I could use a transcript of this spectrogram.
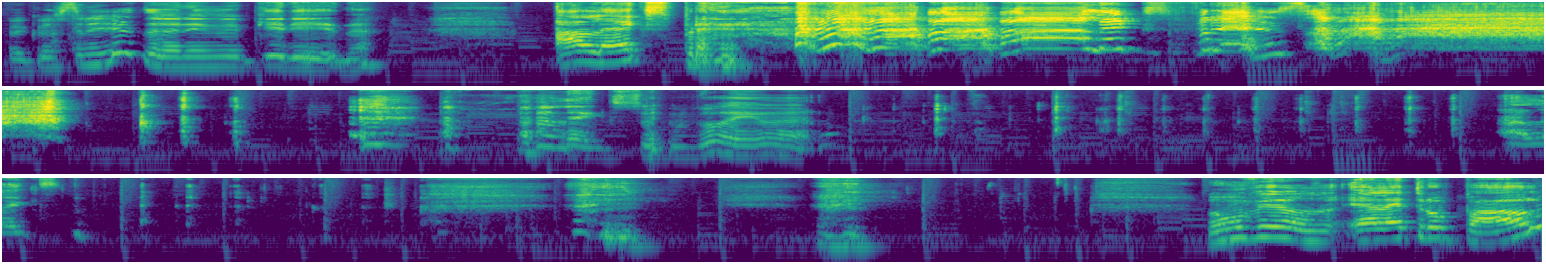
Foi constrangedor, hein, meu querido? Alex Pre... Alex Press. Bom, hein, mano? Alex. Vamos ver, o Eletropaulo.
